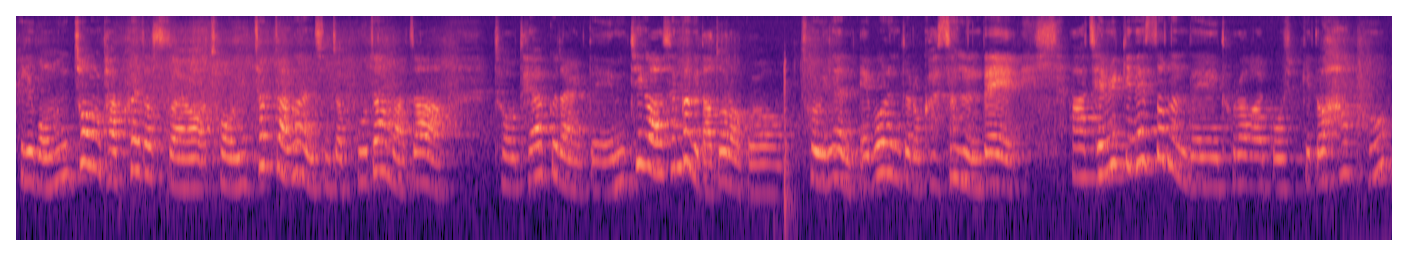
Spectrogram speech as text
그리고 엄청 dark해졌어요. 저 이 착장은 진짜 보자마자 저 대학교 다닐 때 MT가 생각이 나더라고요. 저희는 에버랜드로 갔었는데 아 재밌긴 했었는데 돌아가고 싶기도 하고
